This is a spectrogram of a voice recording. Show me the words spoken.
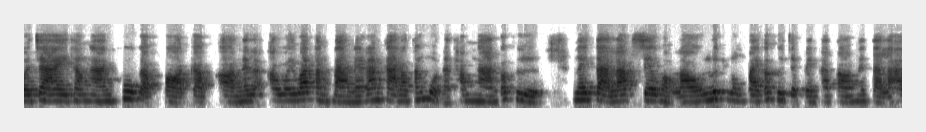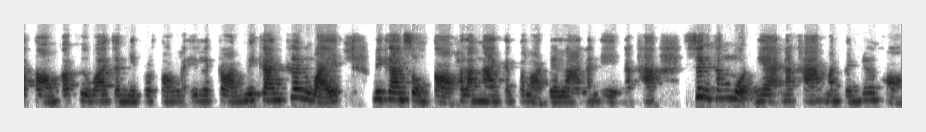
หัวใจทำงานคู่กับปอดกับเอ่อในอวัยวะต่างๆ ในร่างกายเราทั้งหมดนะทำงานก็คือ ในแต่ละเซลล์ของเราลึกลงไปก็คือจะเป็นอะตอมในแต่ละอะตอมก็คือว่าจะมีโปรตอนและอิเล็กตรอน มีการเคลื่อนไหว มีการส่งต่อพลังงานกันตลอดเวลานั่นเองนะคะ ซึ่งทั้งหมดเนี่ยนะคะมันเป็นเรื่องของ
